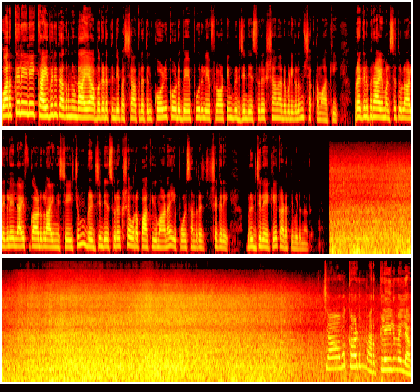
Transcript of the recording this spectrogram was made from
വർക്കലയിലെ കൈവരി തകർന്നുണ്ടായ അപകടത്തിന്റെ പശ്ചാത്തലത്തിൽ കോഴിക്കോട് ബേപ്പൂരിലെ ഫ്ലോട്ടിംഗ് ബ്രിഡ്ജിന്റെ സുരക്ഷാ നടപടികളും ശക്തമാക്കി. പ്രഗത്ഭരായ മത്സ്യത്തൊഴിലാളികളെ ലൈഫ് ഗാർഡുകളായി നിശ്ചയിച്ചും ബ്രിഡ്ജിന്റെ സുരക്ഷ ഉറപ്പാക്കിയുമാണ് ഇപ്പോൾ സന്ദർശകരെ ബ്രിഡ്ജിലേക്ക് കടത്തിവിടുന്നത്. ചാവക്കാടും വർക്കലയിലുമെല്ലാം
